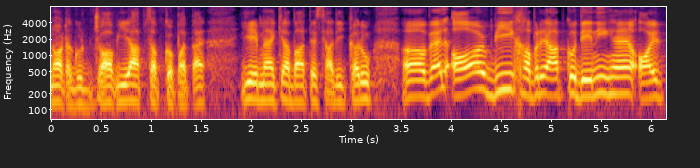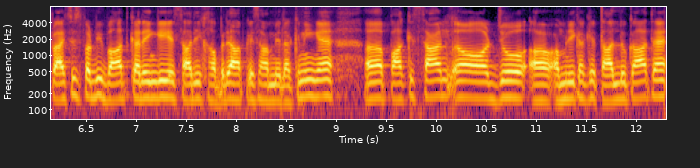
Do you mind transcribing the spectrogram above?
not a good job یہ آپ سب کو پتہ ہے۔ یہ میں کیا باتیں ساری کروں؟ ویل اور بھی خبریں آپ کو دینی ہیں آئل پرائسز پر بھی بات کریں گے، یہ ساری خبریں آپ کے سامنے رکھنی ہیں۔ پاکستان اور جو امریکہ کے تعلقات ہیں،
